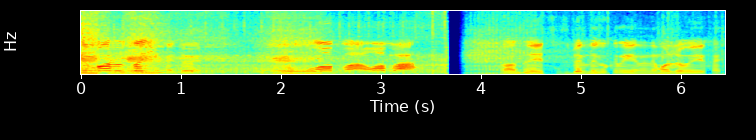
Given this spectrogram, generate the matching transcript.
Не можу заїхати, диви. Опа, опа. А, дивіться, збірник України не може виїхати.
